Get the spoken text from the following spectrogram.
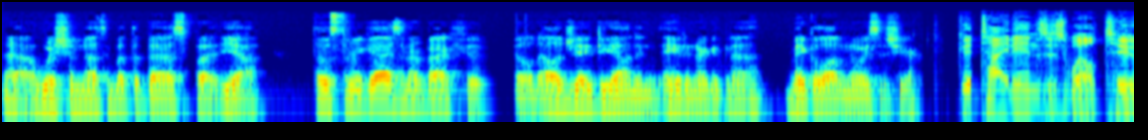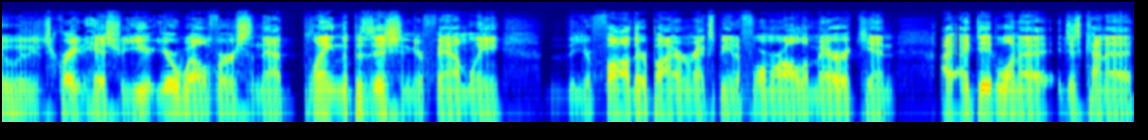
uh, wish him nothing but the best. But yeah, those three guys in our backfield, LJ, Deion, and Aidan, are going to make a lot of noise this year. Good tight ends as well too. It's great history. You, are well versed in that, playing the position. Your family, your father Byron Rex being a former All American. I, I, did want to just kind of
